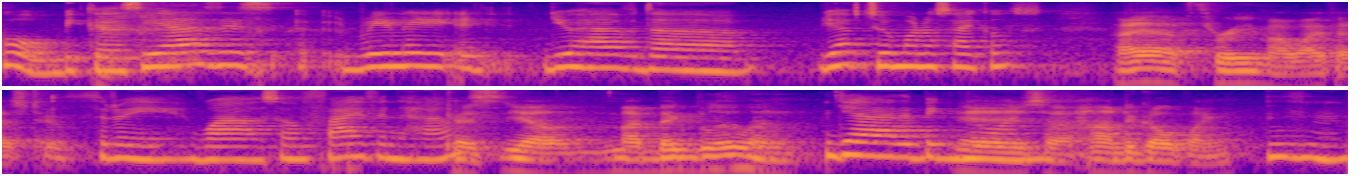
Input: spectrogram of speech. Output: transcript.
cool because he has this really. You have the you have two motorcycles, I have three. My wife has two. three. Wow, so five in the house. Because yeah, my big blue one Yeah, the big blue is one. a Honda Goldwing, Mm-hmm.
